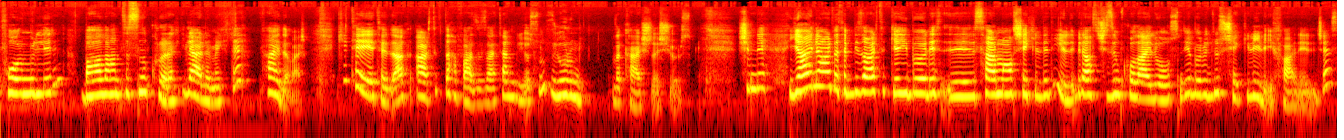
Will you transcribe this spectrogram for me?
formüllerin bağlantısını kurarak ilerlemekte fayda var. Ki TYT'de artık daha fazla zaten biliyorsunuz yorumla karşılaşıyoruz. Şimdi yaylarda tabii biz artık yayı böyle e, sarmal şekilde değil de biraz çizim kolaylığı olsun diye böyle düz şekliyle ifade edeceğiz.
